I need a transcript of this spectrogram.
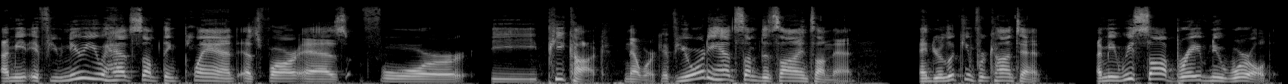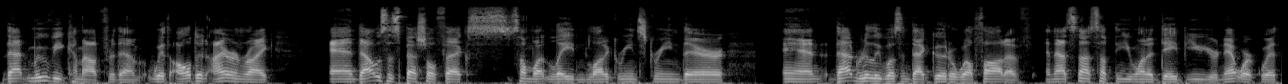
I mean, if you knew you had something planned as far as for the Peacock network, if you already had some designs on that and you're looking for content, I mean, we saw Brave New World, that movie come out for them with Alden Ehrenreich. and that was a special effects, somewhat laden, a lot of green screen there, and that really wasn't that good or well thought of. And that's not something you want to debut your network with.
